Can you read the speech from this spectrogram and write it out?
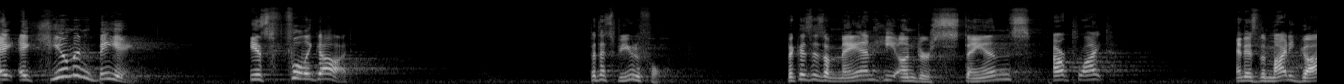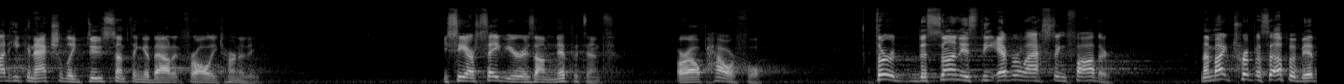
a, a human being, is fully God. But that's beautiful. Because as a man, he understands our plight. And as the mighty God, he can actually do something about it for all eternity. You see, our Savior is omnipotent or all powerful. Third, the Son is the everlasting Father. That might trip us up a bit,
